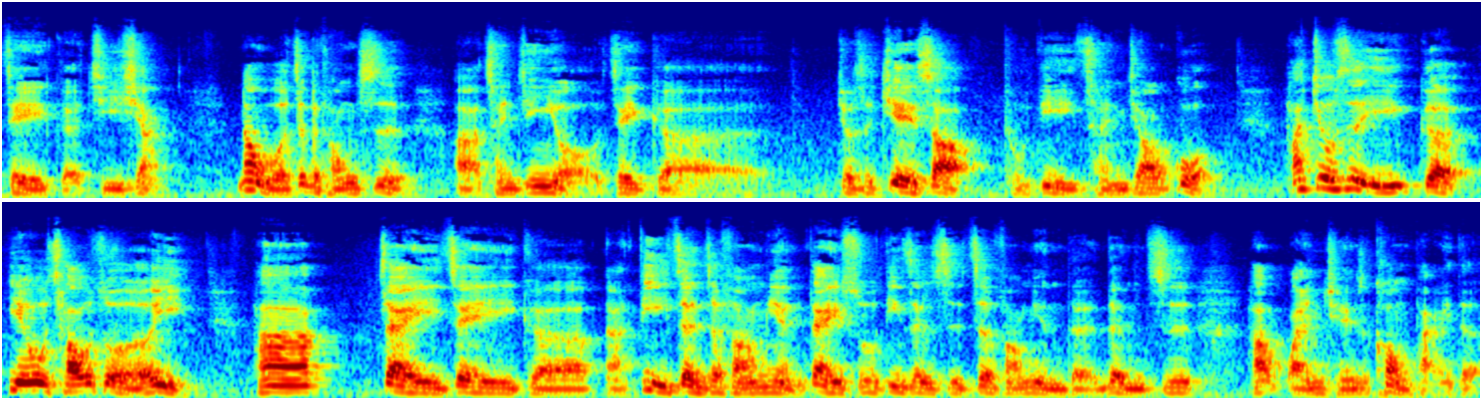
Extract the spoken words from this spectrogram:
这个迹象。那我这个同事啊，曾经有这个就是介绍土地成交过。他就是一个业务操作而已，他在这个啊地震这方面，代书地震是这方面的认知，他完全是空白的。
